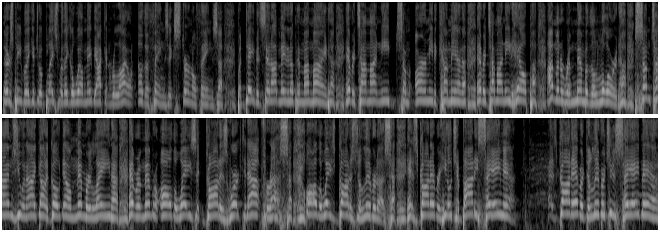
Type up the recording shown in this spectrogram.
There's people that get to a place where they go, well, maybe I can rely on other things, external things. Uh, but David said, I made it up in my mind. Uh, every time I need some army to come in, uh, every time I need help, uh, I'm going to remember the Lord. Uh, sometimes you and I got to go down memory lane uh, and remember all the ways that God has worked it out for us, all the ways God has delivered us. has God ever healed your body? Say amen. Has God ever delivered you? Say amen.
